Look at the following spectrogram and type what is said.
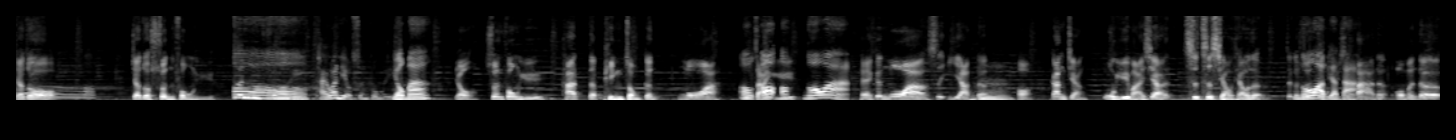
叫做、哦、叫做顺风鱼。顺风鱼，台湾有顺风鱼有吗？有顺风鱼，它的品种跟蛙啊乌仔鱼。乌啊，嘿，跟乌啊是一样的。嗯。哦，刚讲乌鱼，马来西亚是吃小条的。这个鳄啊比较大，大的，我们的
